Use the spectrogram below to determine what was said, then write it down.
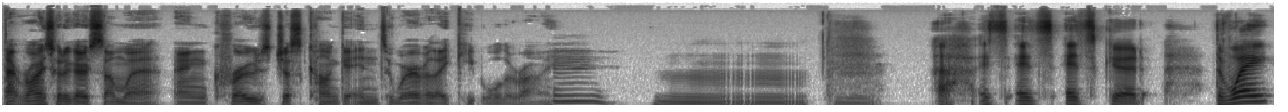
that rye's got to go somewhere, and crows just can't get into wherever they keep all the rye. Mm. Mm. Ah, it's it's it's good. The way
